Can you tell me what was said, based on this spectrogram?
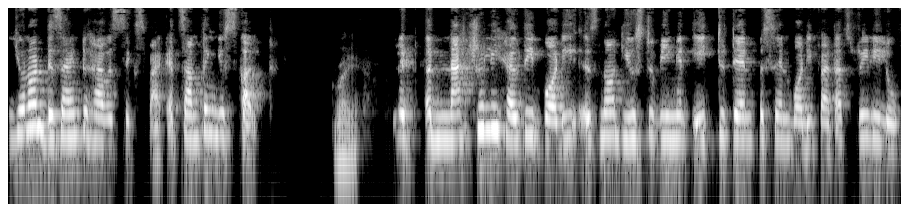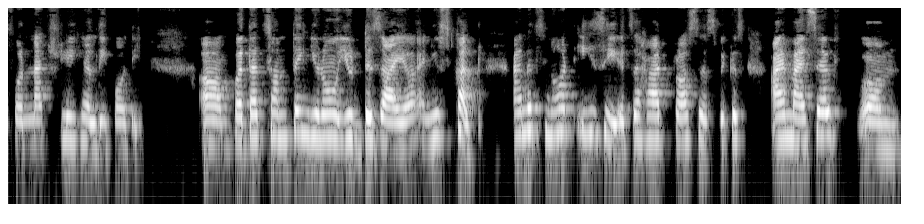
you're not designed to have a six pack it's something you sculpt. Right like a naturally healthy body is not used to being an 8 to 10% body fat. That's really low for naturally healthy body. Um, but that's something you know you desire and you sculpt. And it's not easy. It's a hard process because i myself um,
